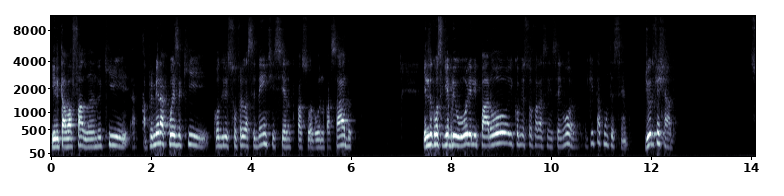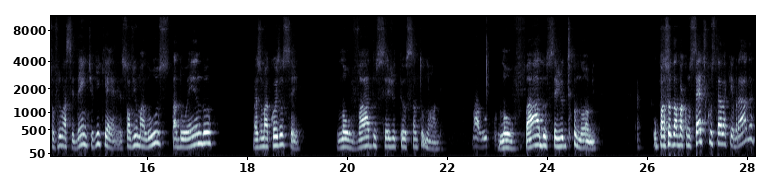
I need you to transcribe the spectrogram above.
E ele estava falando que a primeira coisa que, quando ele sofreu o um acidente, esse ano que passou, o ano passado, ele não conseguia abrir o olho, ele parou e começou a falar assim: Senhor, o que está acontecendo? De olho fechado. Sofri um acidente? O que, que é? Eu só vi uma luz, está doendo, mas uma coisa eu sei. Louvado seja o teu santo nome. Maluco. Louvado seja o teu nome. O pastor estava com sete costelas quebradas,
